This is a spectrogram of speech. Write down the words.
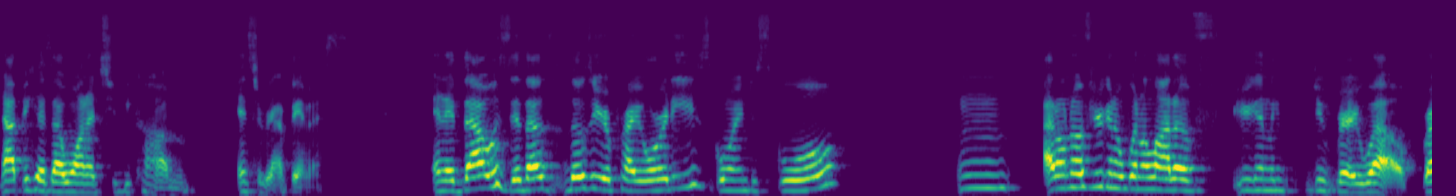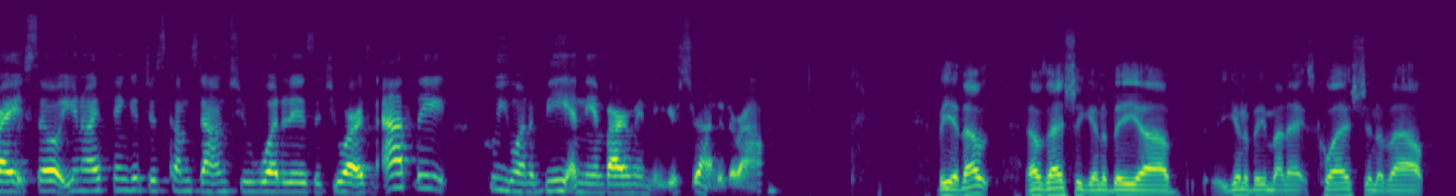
not because I wanted to become Instagram famous. And if that was if that those are your priorities going to school, mm, I don't know if you're going to win a lot of. You're going to do very well, right? So you know, I think it just comes down to what it is that you are as an athlete, who you want to be, and the environment that you're surrounded around but yeah, that that was actually going to be uh going to be my next question about.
